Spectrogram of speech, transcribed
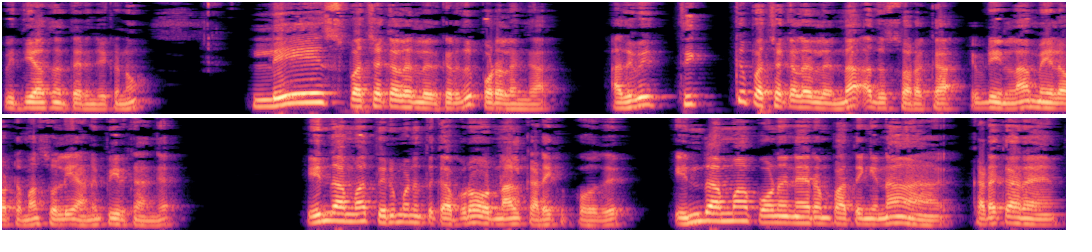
வித்தியாசம் தெரிஞ்சுக்கணும். லேஸ் பச்சை கலர்ல இருக்கிறது புடலங்காய் அதுவே திக் திக்கு பச்சை கலர்ல இருந்தா அது சொரக்கா இப்படின்லாம் மேலோட்டமா சொல்லி அனுப்பியிருக்காங்க. இந்த அம்மா திருமணத்துக்கு அப்புறம் ஒரு நாள் கடைக்கு போகுது. இந்த அம்மா போன நேரம் பாத்தீங்கன்னா கடைக்காரன்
